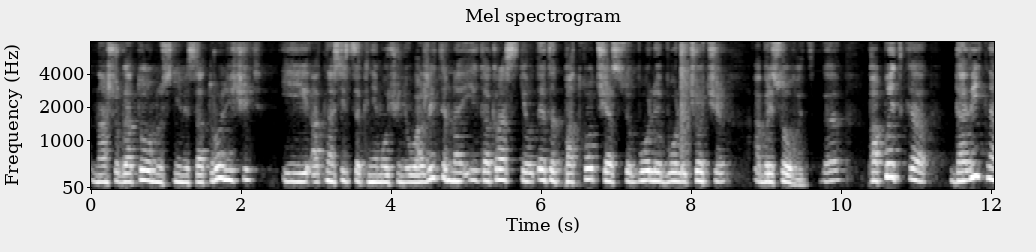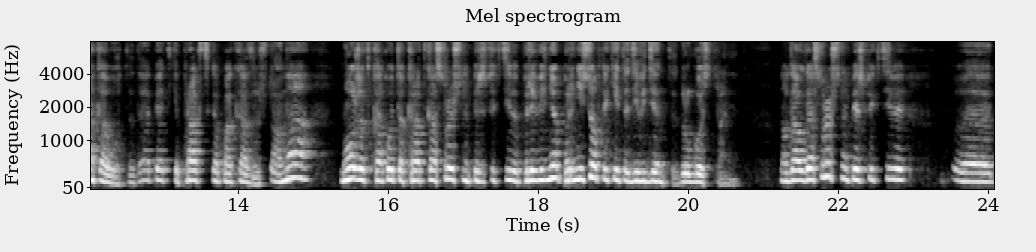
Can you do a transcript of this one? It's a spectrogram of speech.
нашу готовность с ними сотрудничать и относиться к ним очень уважительно. И как раз-таки вот этот подход сейчас все более и более четче обрисовывается. Да? Попытка давить на кого-то, да, опять-таки практика показывает, что она может в какой-то краткосрочной перспективе приведет, принесет какие-то дивиденды другой стране. Но в долгосрочной перспективе э,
